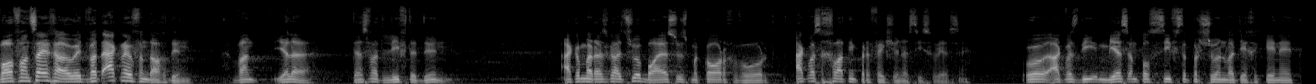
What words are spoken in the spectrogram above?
Waarvan sy gehou het wat ek nou vandag doen. Want julle, dis wat liefde doen. Ek en Mariska het so baie soos mekaar geword. Ek was glad nie perfeksionisties gewees nie. O, ek was die mees impulsiefste persoon wat jy geken het.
